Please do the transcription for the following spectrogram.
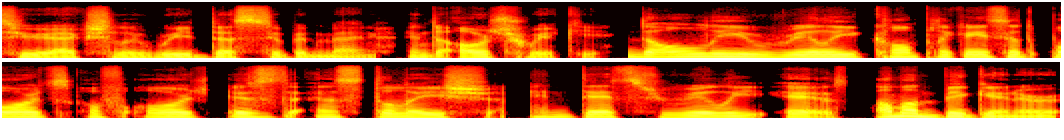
to actually read that stupid manual in the Arch wiki. The only really complicated parts of Arch is the installation. And that's really it. I'm a beginner.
